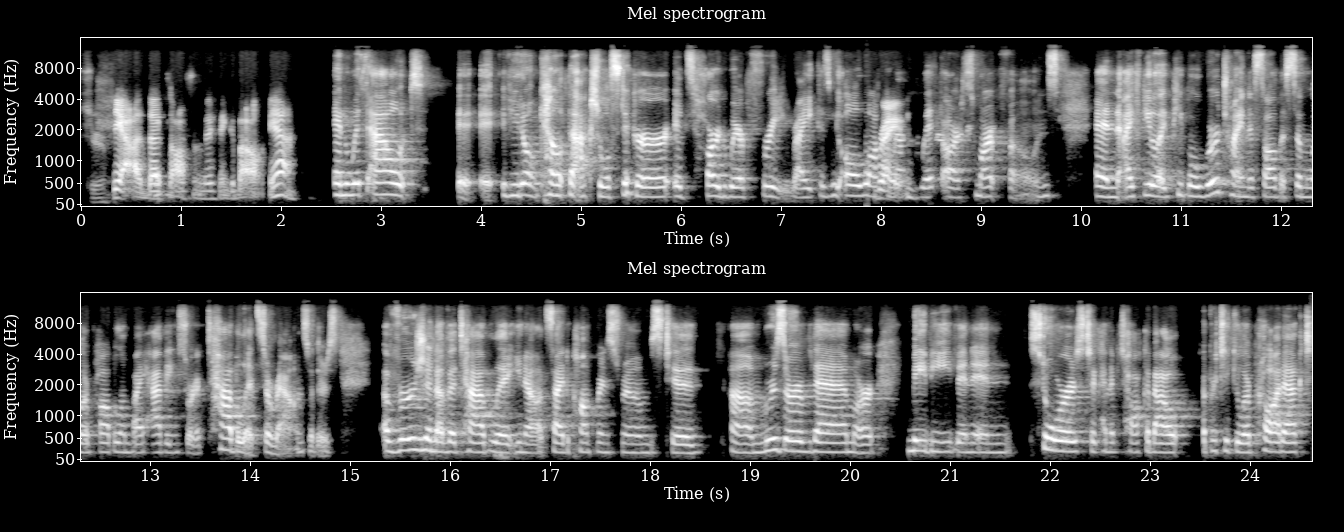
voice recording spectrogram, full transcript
sure. yeah that's awesome to think about. Yeah. And without if you don't count the actual sticker, it's hardware free, right? Because we all walk right. around with our smartphones. And I feel like people were trying to solve a similar problem by having sort of tablets around. So there's a version of a tablet, you know, outside conference rooms to um, reserve them, or maybe even in stores to kind of talk about a particular product.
